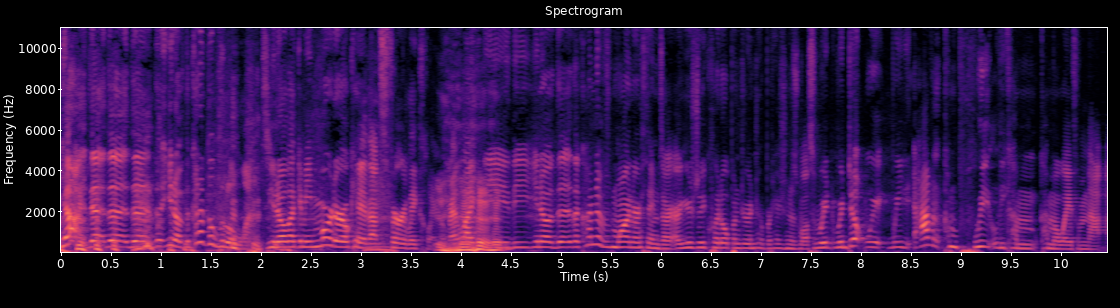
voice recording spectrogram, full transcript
Yeah, the, the, the, the you know the kind of the little ones, you know, like I mean, murder. Okay, that's fairly clear, but like the, the you know the, the kind of minor things are, are usually quite open to interpretation as well. So we, we don't we, we haven't completely come come away from that.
